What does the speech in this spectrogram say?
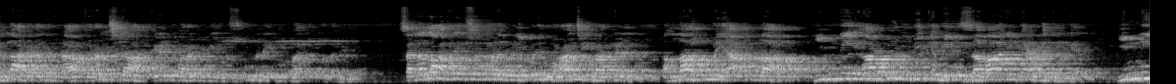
அல்லாஹிடத்தில் நாம் தொடர்ச்சியாக கேட்டு வரக்கூடிய ஒரு சூழ்நிலையை உருவாக்கிக் கொள்ள வேண்டும். சல்லல்லா அலைஹி வஸல்லம் இப்படி துவா செய்வார்கள்? அல்லாஹும்ம யா அல்லாஹ் இன்னி அஊது மிக்க மின் ஜவாரி நிஅமதிக இன்னி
